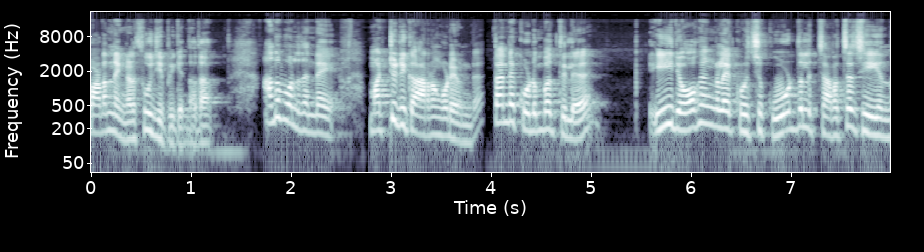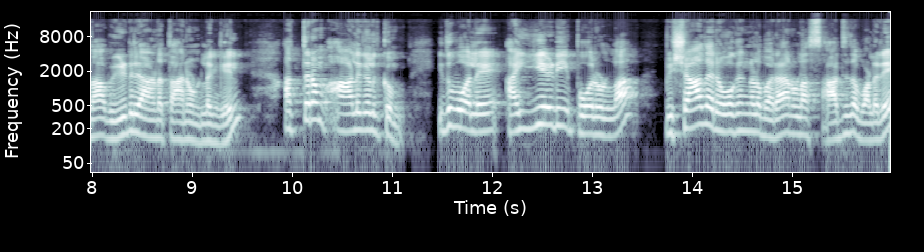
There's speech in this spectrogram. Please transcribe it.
പഠനങ്ങൾ സൂചിപ്പിക്കുന്നത്. അതുപോലെ തന്നെ മറ്റൊരു കാരണം കൂടെയുണ്ട് തന്റെ കുടുംബത്തിൽ ഈ രോഗങ്ങളെക്കുറിച്ച് കൂടുതൽ ചർച്ച ചെയ്യുന്ന വീടിലാണ് താനുള്ളെങ്കിൽ അത്തരം ആളുകൾക്കും ഇതുപോലെ ഐ എ ഡി പോലുള്ള വിഷാദ രോഗങ്ങൾ വരാനുള്ള സാധ്യത വളരെ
